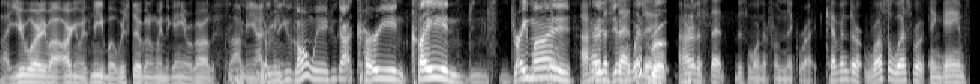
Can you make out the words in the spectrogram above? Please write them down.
Like you're worried about arguing with me, but we're still gonna win the game regardless. So I mean, I just mean, think you gonna win. if You got Curry and Clay and, and Draymond Bro, and I heard a stat Westbrook. today. I heard a stat this morning from Nick Wright. Kevin Dur- Russell Westbrook in games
